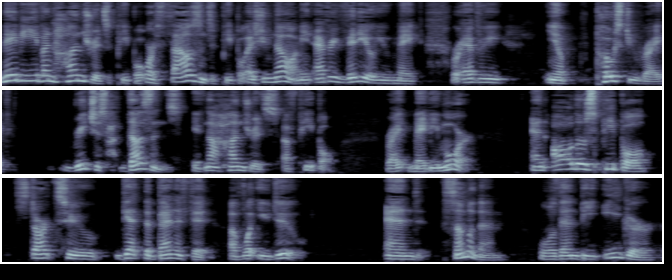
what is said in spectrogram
maybe even hundreds of people or thousands of people. As you know, I mean, every video you make or every, you know, post you write reaches dozens, if not hundreds of people, right? Maybe more. And all those people start to get the benefit of what you do. And some of them will then be eager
